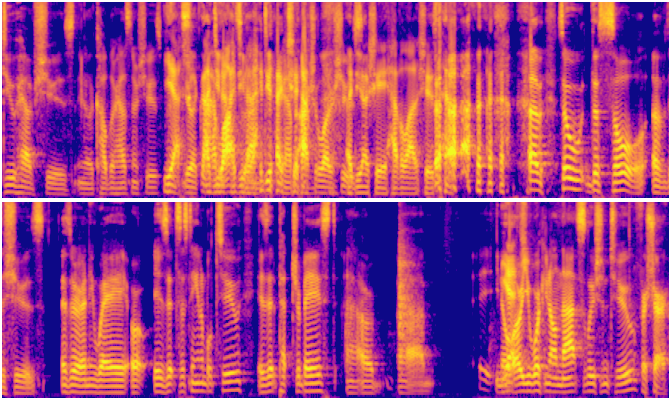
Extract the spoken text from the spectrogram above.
do have shoes. You know, the cobbler has no shoes. Yes, you're like I have do. I do. I do have actually actually a lot of shoes. I do actually have a lot of shoes. Um, so the sole of the shoes. Is there any way, or is it sustainable too? Is it petra based, uh, or um, you know, Yes. are you working on that solution too? For sure.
